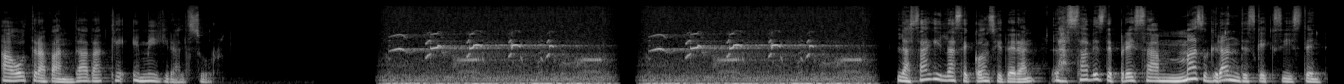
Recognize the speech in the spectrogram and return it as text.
a otra bandada que emigra al sur. Las águilas se consideran las aves de presa más grandes que existen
